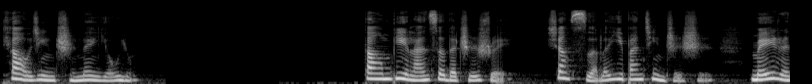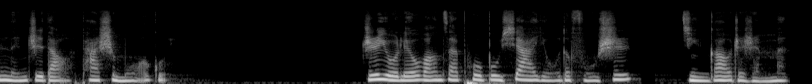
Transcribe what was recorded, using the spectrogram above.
跳进池内游泳。当碧蓝色的池水像死了一般静止时，没人能知道它是魔鬼。只有流亡在瀑布下游的浮尸，警告着人们：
